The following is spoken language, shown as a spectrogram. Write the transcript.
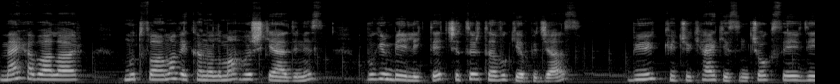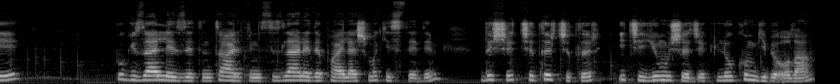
Merhabalar, mutfağıma ve kanalıma hoş geldiniz. Bugün birlikte çıtır tavuk yapacağız. Büyük küçük herkesin çok sevdiği bu güzel lezzetin tarifini sizlerle de paylaşmak istedim. Dışı çıtır çıtır, içi yumuşacık, lokum gibi olan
